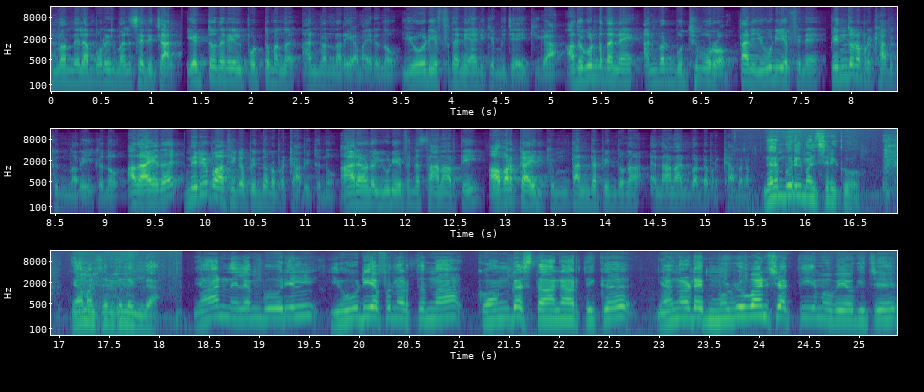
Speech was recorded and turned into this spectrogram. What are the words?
അൻവർ നിലമ്പൂരിൽ മത്സരിച്ചാൽ എട്ടു നിരയിൽ പൊട്ടുമെന്ന് അൻവറിന് അറിയാമായിരുന്നു. യു ഡി എഫ് തന്നെയായിരിക്കും വിജയിക്കുക. അതുകൊണ്ട് തന്നെ അൻവർ ബുദ്ധിപൂർവം താൻ യു ഡി എഫിന് പിന്തുണ പ്രഖ്യാപിക്കുന്നു അറിയിക്കുന്നു. അതായത് നിരുപാധിക പിന്തുണ പ്രഖ്യാപിക്കുന്നു. ആരാണ് യു ഡി എഫിന്റെ സ്ഥാനാർത്ഥി അവർക്കായിരിക്കും തന്റെ പിന്തുണ എന്നാണ് അൻവറിന്റെ പ്രഖ്യാപനം. നിലമ്പൂരിൽ മത്സരിക്കുമോ ഞാൻ മത്സരിക്കുന്നില്ല. ഞാൻ നിലമ്പൂരിൽ യു ഡി എഫ് നടത്തുന്ന കോൺഗ്രസ് സ്ഥാനാർത്ഥിക്ക് ഞങ്ങളുടെ മുഴുവൻ ശക്തിയും ഉപയോഗിച്ച്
